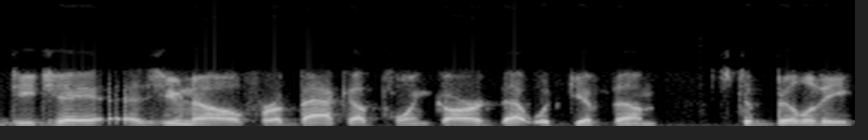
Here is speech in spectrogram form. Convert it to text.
DJ, as you know, for a backup point guard that would give them stability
